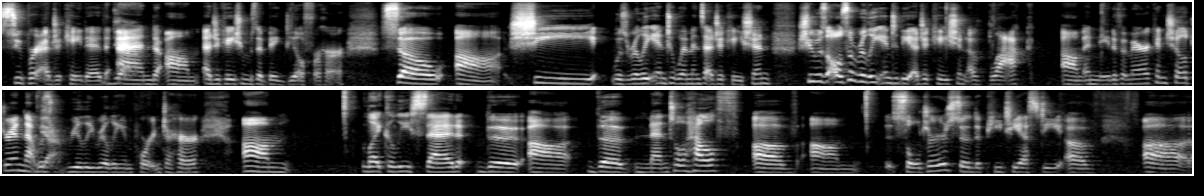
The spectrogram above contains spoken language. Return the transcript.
super educated, Yeah. and um, education was a big deal for her. So uh, she was really into women's education. She was also really into the education of Black um, and Native American children. That was Yeah. really really important to her. Um, like Elise said, the uh, the mental health of um, soldiers, so the PTSD of uh,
